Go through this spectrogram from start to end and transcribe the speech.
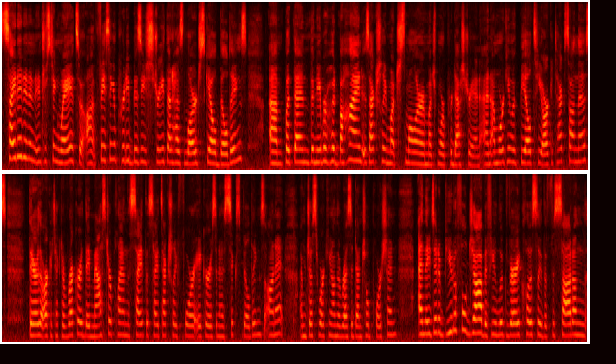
sited in an interesting way. It's uh, facing a pretty busy street that has large scale buildings. Um, but then the neighborhood behind is actually much smaller and much more pedestrian. And I'm working with BLT Architects on this. They're the architect of record. They master plan the site. The site's actually four acres and has six buildings on it. I'm just working on the residential portion. And they did a beautiful job. If you look very closely, the facade on,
